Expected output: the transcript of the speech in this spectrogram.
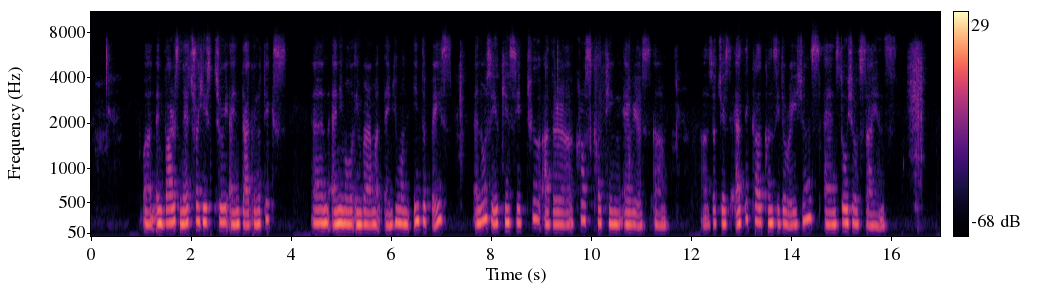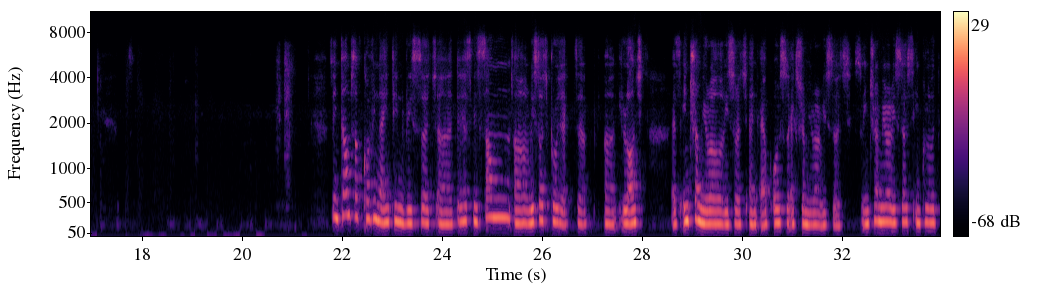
uh, and virus natural history and diagnostics, and animal environment and human interface. And also you can see two other cross-cutting areas, um, uh, such as ethical considerations and social science. So in terms of COVID-19 research, uh, there has been some uh, research projects uh, uh, launched as intramural research and also extramural research. So intramural research include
